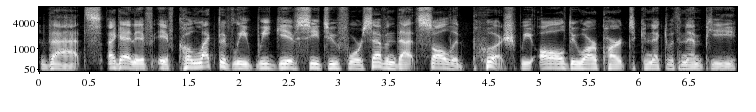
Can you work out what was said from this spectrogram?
that again if if collectively we give C247 that solid push we all do our part to connect with an MP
